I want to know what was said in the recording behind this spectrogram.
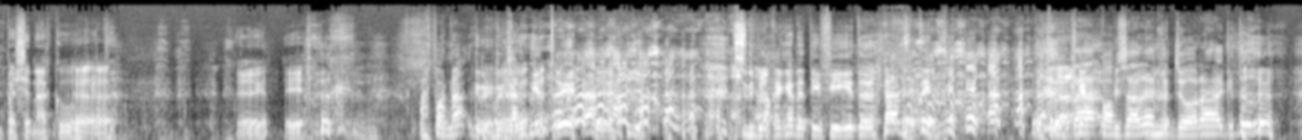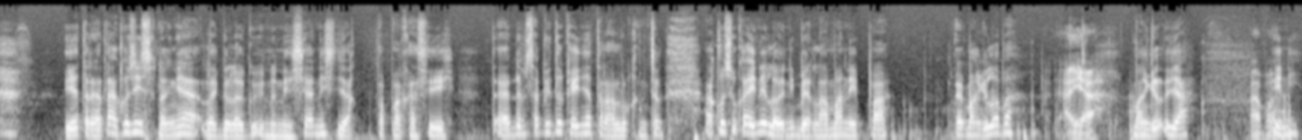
passion aku. gitu. Iya kan? Iya. Apa nak gitu kan gitu ya Terus di belakangnya ada TV gitu Ada TV ternyata misalnya kejora gitu Iya ternyata aku sih senangnya lagu-lagu Indonesia nih sejak papa kasih The Adams tapi itu kayaknya terlalu kenceng. Aku suka ini loh ini band lama nih pak. Eh manggil apa? Ayah. Manggil ya. Apa? Ini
